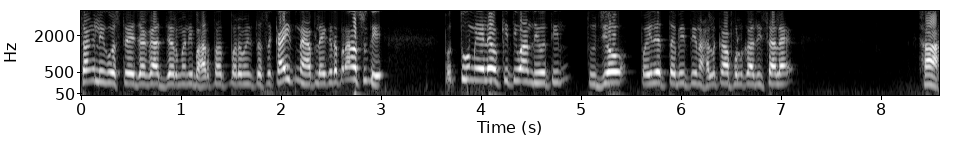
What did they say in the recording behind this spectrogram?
चांगली गोष्ट आहे जगात जर्मनी भारतात परभणी तसं काहीच नाही आपल्या इकडे पण असू दे. पण तू मेल्यावर किती वांदे होतील? तू जेव पहिले तब्येतीनं हलका फुलका आहे हां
